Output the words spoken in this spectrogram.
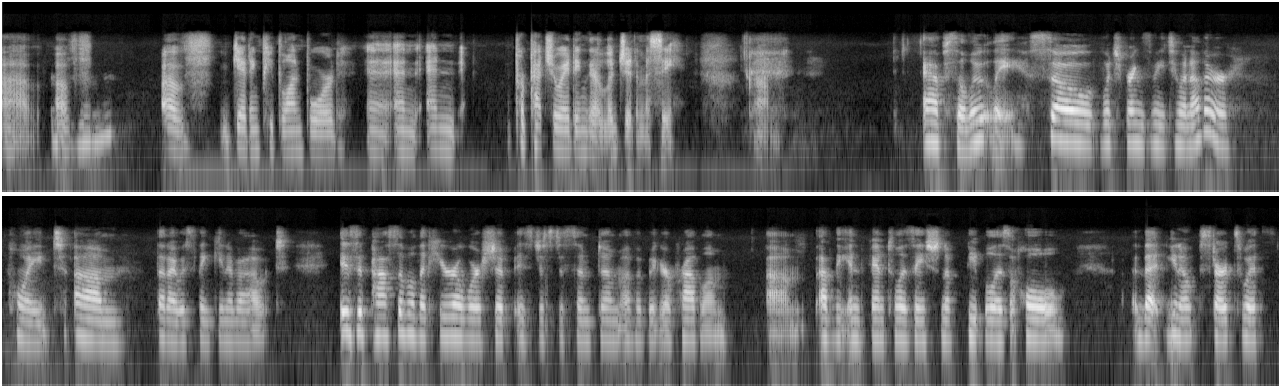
uh, of Mhm. of getting people on board and and, and perpetuating their legitimacy. Um, Absolutely. So, which brings me to another point um, that I was thinking about. Is it possible that hero worship is just a symptom of a bigger problem um, of the infantilization of people as a whole that, you know, starts with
